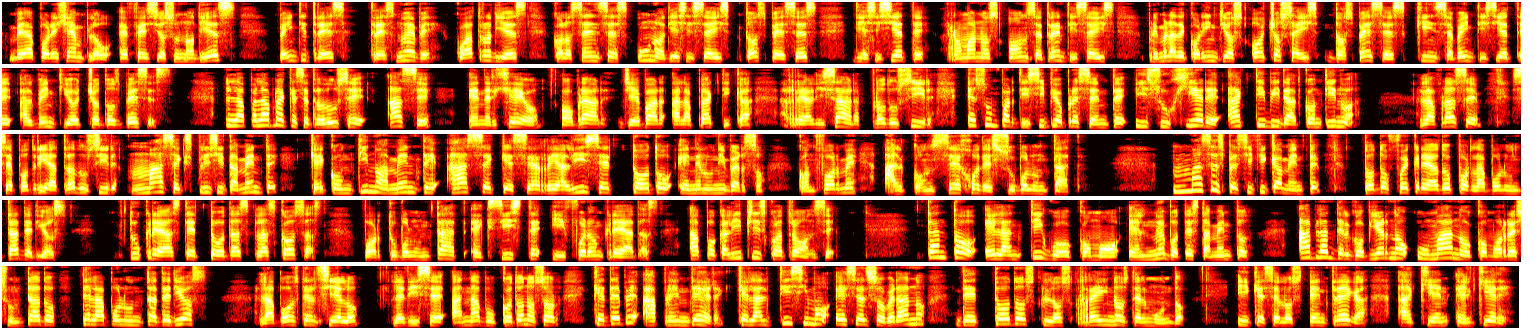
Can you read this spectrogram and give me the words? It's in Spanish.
Vea por ejemplo Efesios 1:10, 23, 3.9, 4.10, Colosenses 1.16 dos veces, 17, Romanos 11.36, Primera de Corintios 8.6 dos veces, 15.27 al 28 dos veces. La palabra que se traduce hace, energeo, obrar, llevar a la práctica, realizar, producir, es un participio presente y sugiere actividad continua. La frase se podría traducir más explícitamente que continuamente hace que se realice todo en el universo, conforme al consejo de su voluntad. Más específicamente, todo fue creado por la voluntad de Dios. Tú creaste todas las cosas, por tu voluntad existe y fueron creadas. Apocalipsis 4:11. Tanto el Antiguo como el Nuevo Testamento hablan del gobierno humano como resultado de la voluntad de Dios. La voz del cielo le dice a Nabucodonosor que debe aprender que el Altísimo es el soberano de todos los reinos del mundo y que se los entrega a quien él quiere.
